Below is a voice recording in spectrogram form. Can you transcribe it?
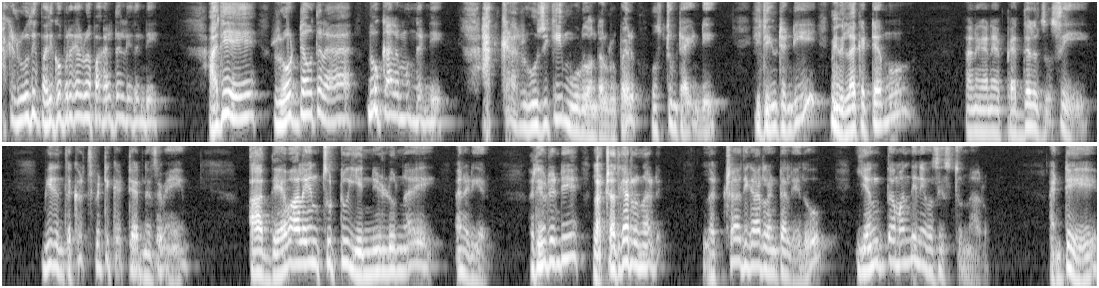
అక్కడ రోజుకి పది కొబ్బరికాయలు కూడా పగలటం లేదండి. అదే రోడ్డు అవతల నూకాలం ఉందండి. అక్కడ రోజుకి మూడు వందల రూపాయలు వస్తుంటాయండి. ఇదేమిటండి? మేము ఇలా కట్టాము? అనగానే పెద్దలు చూసి మీరు ఇంత ఖర్చు పెట్టి కట్టారు నిజమే. ఆ దేవాలయం చుట్టూ ఎన్నిళ్ళు ఉన్నాయి అని అడిగారు. అదేమిటండి? లక్షాధికారులు ఉన్నారు లక్షాధికారులు అంట లేదు. ఎంతమంది నివసిస్తున్నారు? అంటే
